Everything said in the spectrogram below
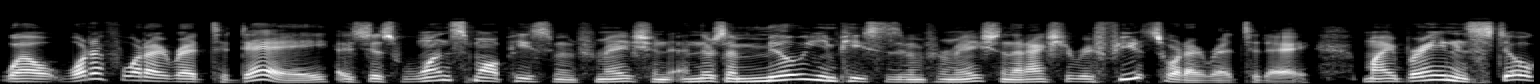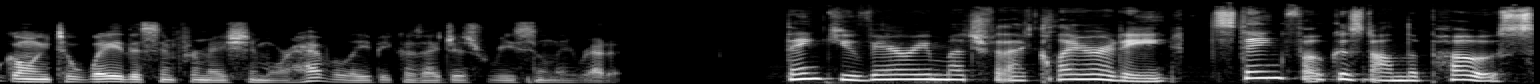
Well, what if what I read today is just one small piece of information and there's a million pieces of information that actually refutes what I read today? My brain is still going to weigh this information more heavily because I just recently read it. Thank you very much for that clarity. Staying focused on the posts,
